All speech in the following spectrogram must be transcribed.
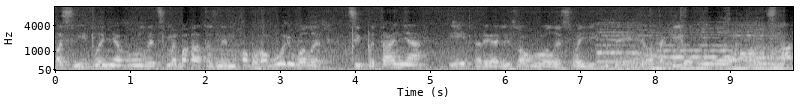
освітлення вулиць. Ми багато з ним обговорювали ці питання і реалізовували свої ідеї. Отакий от е, знак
